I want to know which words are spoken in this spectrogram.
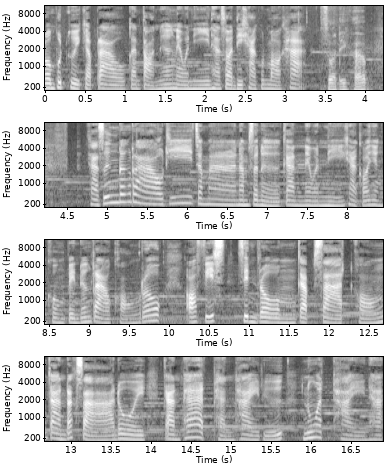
รวมพูดคุยกับเรากันต่อเนื่องในวันนี้นะคะสวัสดีค่ะคุณหมอค่ะ สวัสดีครับ ค่ะซึ่งเรื่องราวที่จะมานำเสนอกันในวันนี้ค่ะ ก็ยังคงเป็นเรื่องราวของโรคออฟฟิศซินโดรม กับศาสตร์ของการรักษาโดยการแพทย์แผนไทยหรือนวดไทยนะคะ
